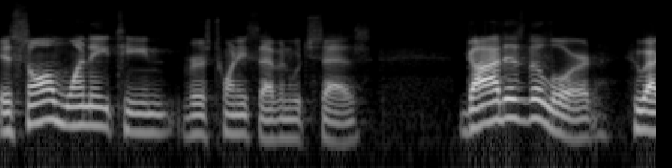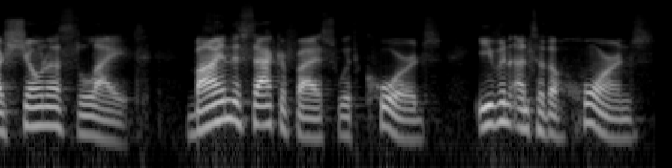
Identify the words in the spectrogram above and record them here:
is Psalm 118, verse 27, which says, God is the Lord who has shown us light. Bind the sacrifice with cords, even unto the horns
